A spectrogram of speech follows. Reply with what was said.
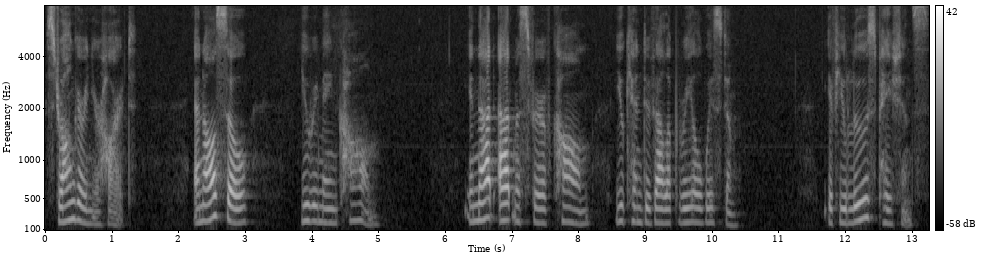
stronger in your heart, and also you remain calm. In that atmosphere of calm, you can develop real wisdom. If you lose patience,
